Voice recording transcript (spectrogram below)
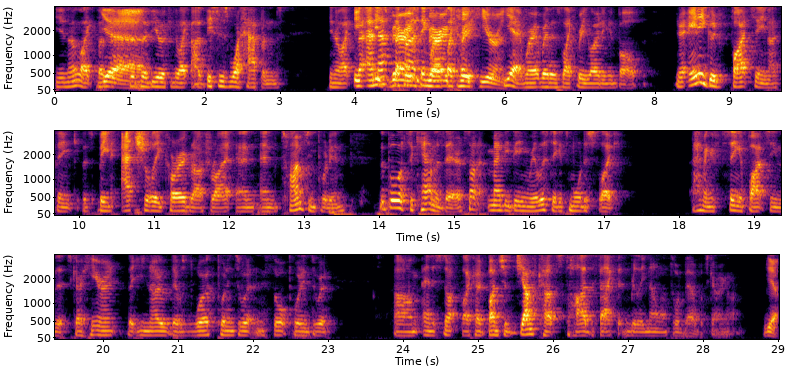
You know, like the, Yeah. the, the viewer can be like, "Ah, this is what happened." You know, like, It's, and it's that's very, the kind of thing where it's like, re- coherent. yeah, where where there's like reloading involved. You know, any good fight scene, I think, that's been actually choreographed right and and time's been put in, the bullets are counted there. It's not maybe being realistic. It's more just like having a, seeing a fight scene that's coherent, that you know there was work put into it and thought put into it, um, and it's not like a bunch of jump cuts to hide the fact that really no one thought about what's going on. Yeah.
